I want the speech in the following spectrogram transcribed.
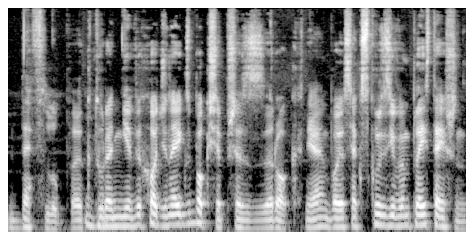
Deathloop, e, które nie wychodzi na Xboxie przez rok, nie? Bo jest ekskluzywem PlayStation.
